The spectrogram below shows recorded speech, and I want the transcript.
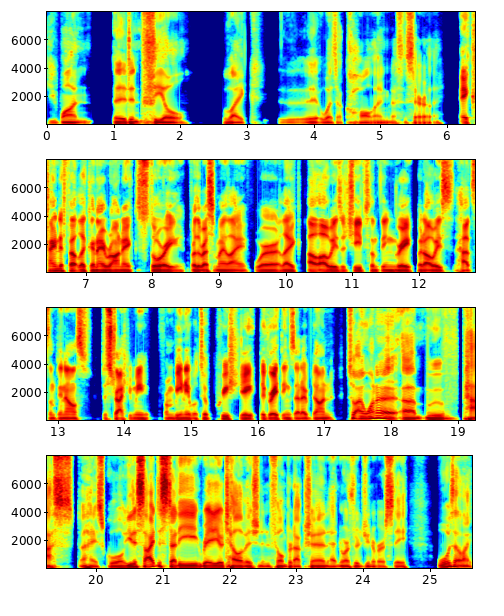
you won, it didn't feel like uh, it was a calling necessarily. It kind of felt like an ironic story for the rest of my life where like I'll always achieve something great, but always have something else distracting me from being able to appreciate the great things that I've done. So I want to um, move past high school. You decide to study radio, television, and film production at Northridge University. What was that like?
